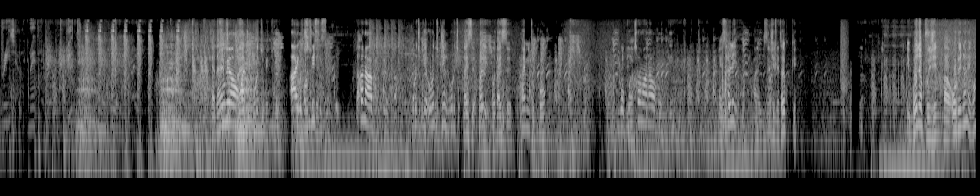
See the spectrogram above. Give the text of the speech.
Freezer ready. 야나 두헬명좀 완- 오른쪽에. 아 이거. 죽일 수 있어. 나- 하나 붙였다 오른쪽 힐 오른쪽 힐 오른쪽. 나이스. 빨리. 어 나이스. 타이밍 좋고. 이거 뭐야? 포처만 하고 갈게. 야, 살리 아 이순신 내가 해볼게. 이 뭐냐 분신? 나 오류냐 이거?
